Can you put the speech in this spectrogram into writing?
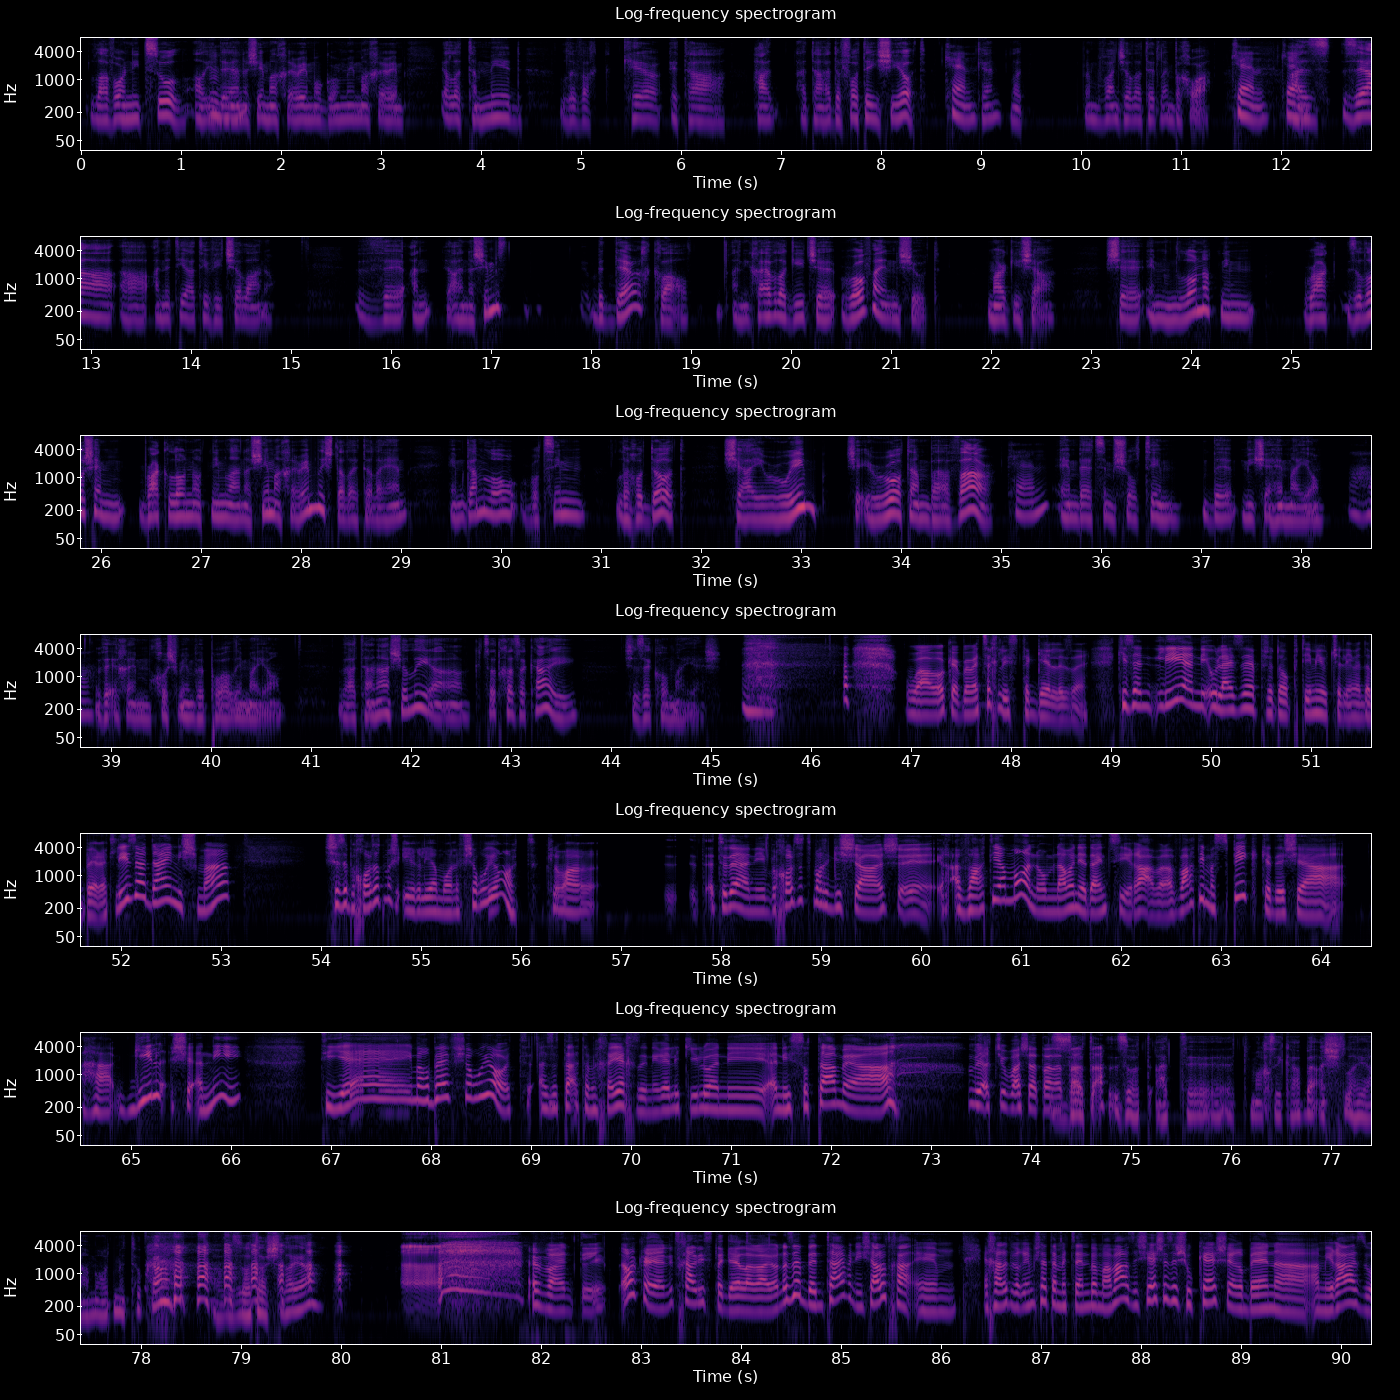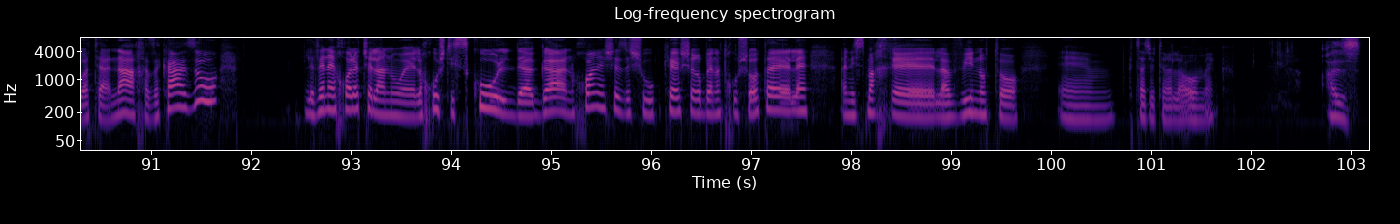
לעבור ניצול על ידי מהמם. אנשים אחרים או גורמים אחרים, אלא תמיד לבקר את, ה, את העדפות האישיות, כן, כן? במובן של לתת להם בכורה. כן, כן. אז זה הנטייה הטבעית שלנו. והאנשים בדרך כלל, אני חייב להגיד שרוב האנושות מרגישה שהם לא נותנים רק, זה לא שהם רק לא נותנים לאנשים אחרים להשתלט עליהם, הם גם לא רוצים להודות שהאירועים שאירעו אותם בעבר, כן, הם בעצם שולטים במי שהם היום. אהה, ואיך הם חושבים ופועלים היום. והטענה שלי, הקצת חזקה, היא שזה כל מה יש. וואו, אוקיי, באמת צריך להסתגל לזה. כי זה, לי, אני, אולי זה פשוט האופטימיות שלי מדברת. לי זה עדיין נשמע שזה בכל זאת משאיר לי המון אפשרויות. כלומר, אתה יודע, אני בכל זאת מרגישה שעברתי המון, אמנם אני עדיין צעירה, אבל עברתי מספיק כדי שהגיל שאני תהיה עם הרבה אפשרויות. אז אתה, אתה מחייך, זה נראה לי כאילו אני, אני סוטה מה... מהתשובה שאתה נתת. זאת, זאת את, אה, את מחזיקה באשליה מאוד מתוקה, אבל זאת אשליה. הבנתי. אוקיי, אני צריכה להסתגל לרעיון הזה. בינתיים אני אשאל אותך, אמ, אחד הדברים שאתה מציין במאמר זה שיש איזשהו קשר בין האמירה הזו, הטענה החזקה הזו, לבין היכולת שלנו אה, לחוש תסכול, דאגה, נכון? יש איזשהו קשר בין התחושות האלה. אני אשמח אה, להבין אותו אמ, קצת יותר לעומק. אז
